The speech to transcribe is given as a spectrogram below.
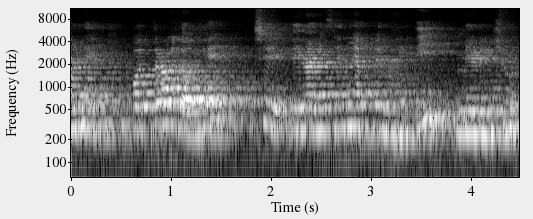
સલમાનને પત્ર લખે છે, તેના વિશેની આપણે માહિતી મેળવીશું.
